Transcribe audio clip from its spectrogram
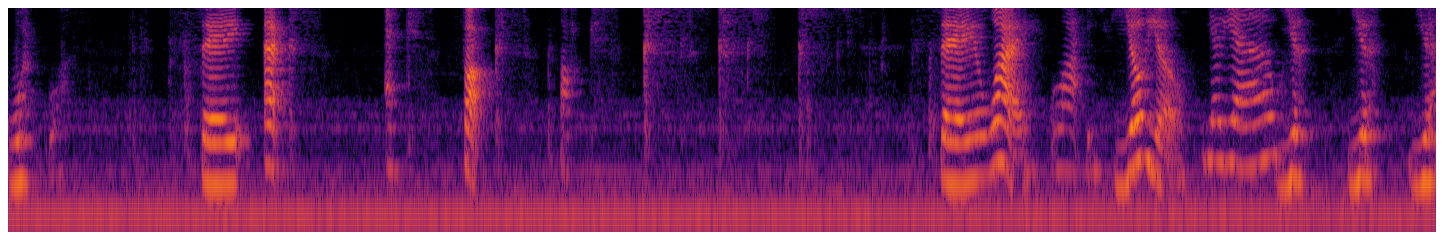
W. W. Say X. X. Fox. Fox. X. X. X. Say Y. Y. Yo-yo. Yo-yo. Y. Y. Y.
